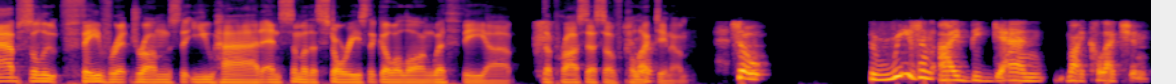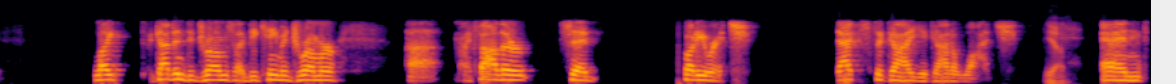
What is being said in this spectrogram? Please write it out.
absolute favorite drums that you had, and some of the stories that go along with the uh, the process of Sure. collecting them. So the reason I began my collection, like I got into drums, I became a drummer. Uh, my father said, Buddy Rich, that's the guy you got to watch. Yeah. And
